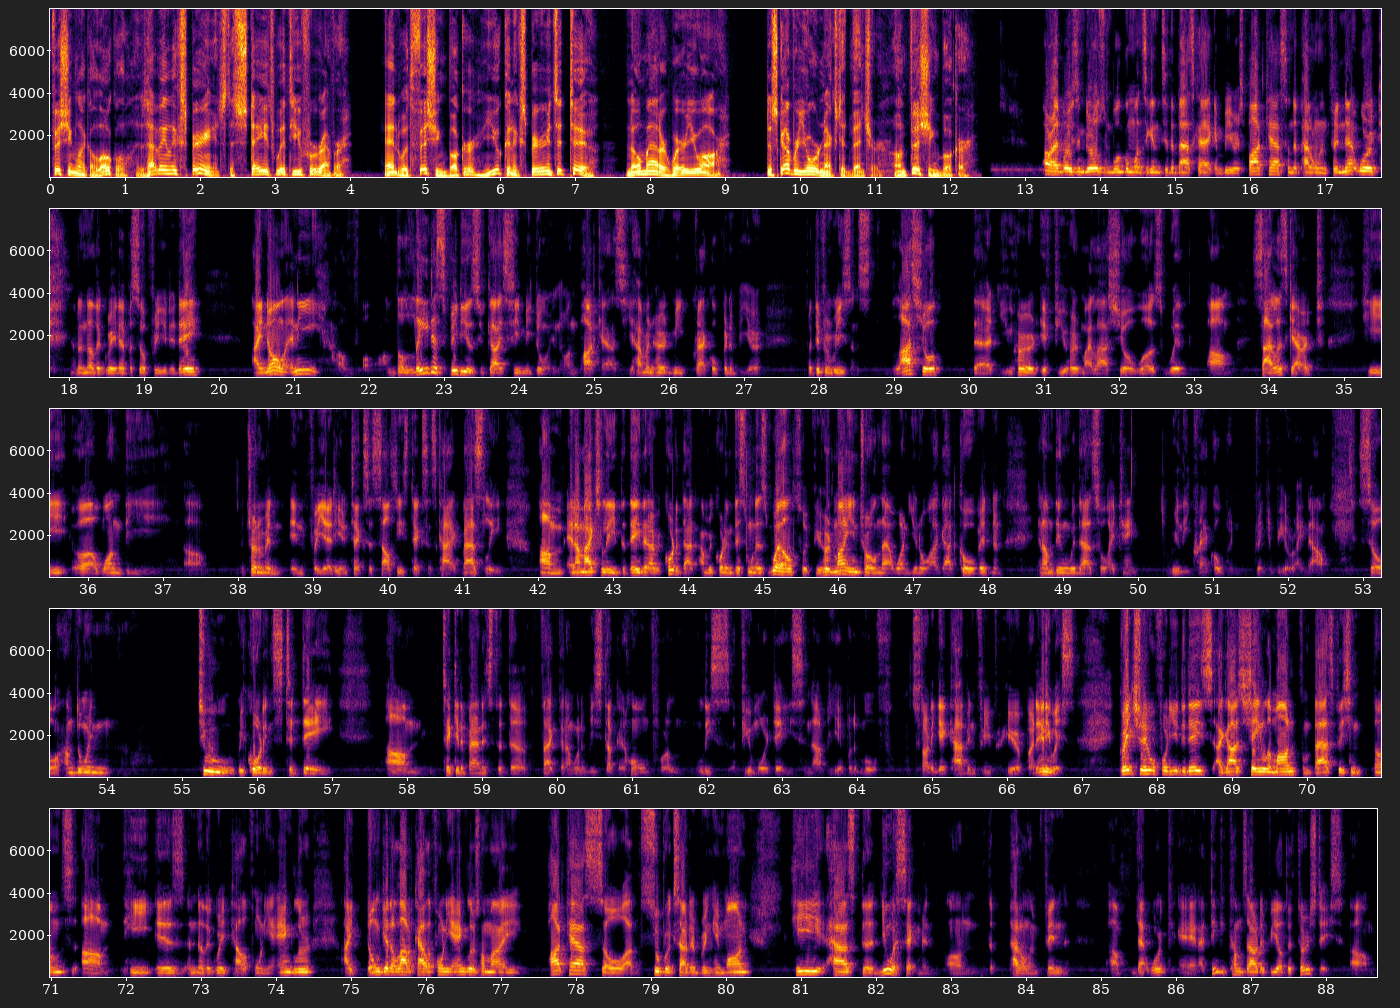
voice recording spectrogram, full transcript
Fishing like a local is having an experience that stays with you forever. And with Fishing Booker, you can experience it too, no matter where you are. Discover your next adventure on Fishing Booker. All right, boys and girls, and welcome once again to the Bass Kayak and Beers podcast on the Paddle and Fin Network, and another great episode for you today. I know any of, the latest videos you guys seen me doing on podcasts, you haven't heard me crack open a beer for different reasons. Last show that you heard, if you heard my last show, was with um, Silas Garrett. He uh, won the um, tournament in Fayette here in Texas, Southeast Texas Kayak Bass League. Um, and I'm actually the day that I recorded that, I'm recording this one as well. So if you heard my intro on that one, you know I got COVID and, and I'm dealing with that, so I can't really crack open drink a beer right now. So I'm doing two recordings today, um, taking advantage of the fact that I'm going to be stuck at home for at least a few more days and not be able to move. Start to get cabin fever here. But anyways, great show for you today. I got Shane LemMon from Bass Fishing Thumbs. Um, he is another great California angler. I don't get a lot of California anglers on my podcast, so I'm super excited to bring him on. He has the newest segment on the Paddle and Fin uh, network, and I think it comes out every other Thursdays um,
